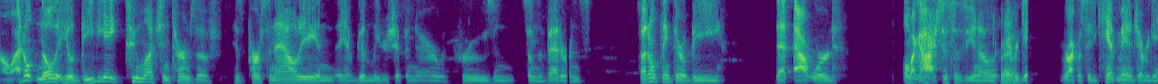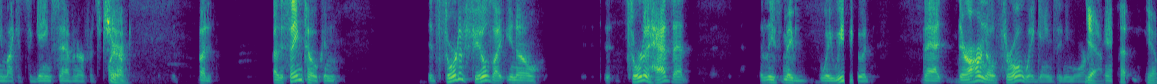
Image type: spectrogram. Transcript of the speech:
So I don't know that he'll deviate too much in terms of his personality, and they have good leadership in there with Cruz and some of the veterans. So I don't think there'll be that outward. Oh my gosh, this is you know every game. Rocco said you can't manage every game like it's a game seven or if it's playoff. Sure. But by the same token, it sort of feels like you know, it sort of has that. At least maybe the way we do it, that there are no throwaway games anymore. yeah And that, yeah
